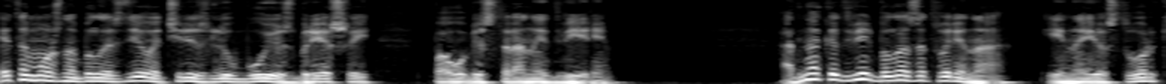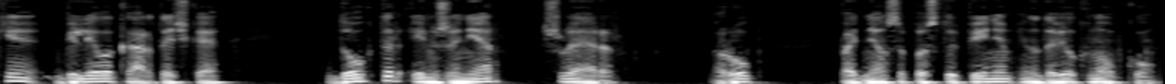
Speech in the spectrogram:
Это можно было сделать через любую с брешей по обе стороны двери. Однако дверь была затворена, и на ее створке белела карточка «Доктор-инженер Шверер». Руб поднялся по ступеням и надавил кнопку.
